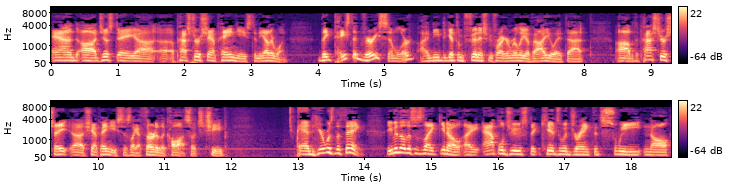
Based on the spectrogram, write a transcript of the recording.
And uh, just a, uh, a Pasteur Champagne yeast in the other one. They tasted very similar. I need to get them finished before I can really evaluate that. Uh, but the Pasteur uh, Champagne yeast is like a third of the cost, so it's cheap. And here was the thing. Even though this is like, you know, a apple juice that kids would drink that's sweet and all,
